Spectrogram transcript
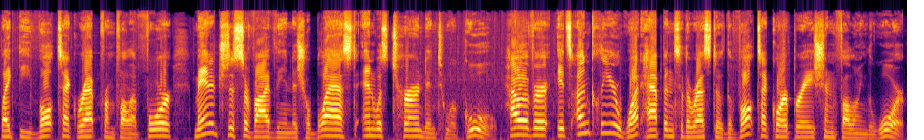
like the Vault-Tec rep from Fallout 4, managed to survive the initial blast and was turned into a ghoul. However, it's unclear what happened to the rest of the Vault-Tec Corporation following the war,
